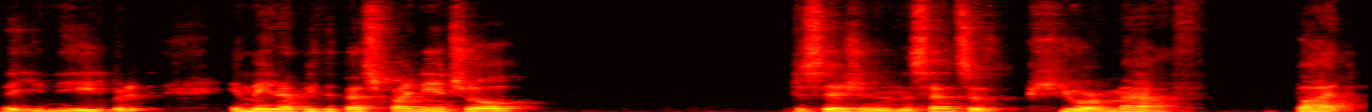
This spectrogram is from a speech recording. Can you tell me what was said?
that you need. But it, it may not be the best financial decision in the sense of pure math. But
